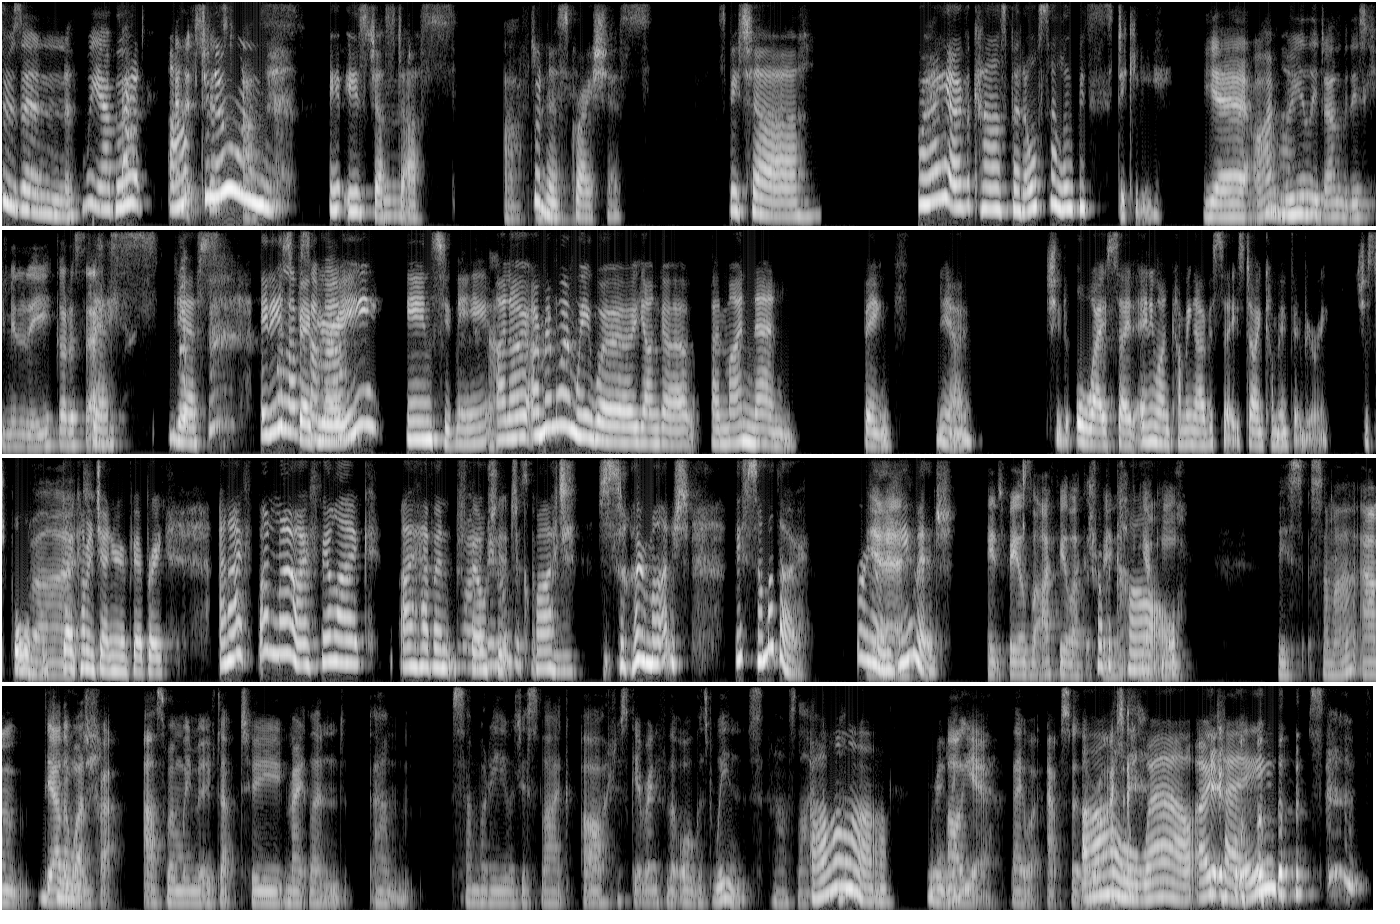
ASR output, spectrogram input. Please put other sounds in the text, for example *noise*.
Susan. We are Good back. and it's just afternoon. It is just Good us. Afternoon. Goodness gracious. It's a bit uh, grey, overcast, but also a little bit sticky. Yeah, I'm really Um, done with this humidity, gotta say. yes, yes. *laughs* It is love summer. February in Sydney. Ah. I know. I remember when we were younger, and my nan being, you know, she'd always say to anyone coming overseas, don't come in February. Just awful. Don't come in January and February. And I, I don't know, I feel like I haven't Might felt it quite *laughs* so much this summer though. Really Yeah, humid. it feels like I feel like it's been Tropical. this summer. Um, the other one for us when we moved up to Maitland, um, somebody was just like, "Oh, just get ready for the August winds," and I was like, "Oh, Ah, oh really? yeah, they were absolutely right." Oh, *laughs* wow. *laughs* Okay.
